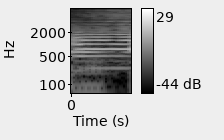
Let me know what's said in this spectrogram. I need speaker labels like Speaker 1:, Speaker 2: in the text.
Speaker 1: Mm-hmm.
